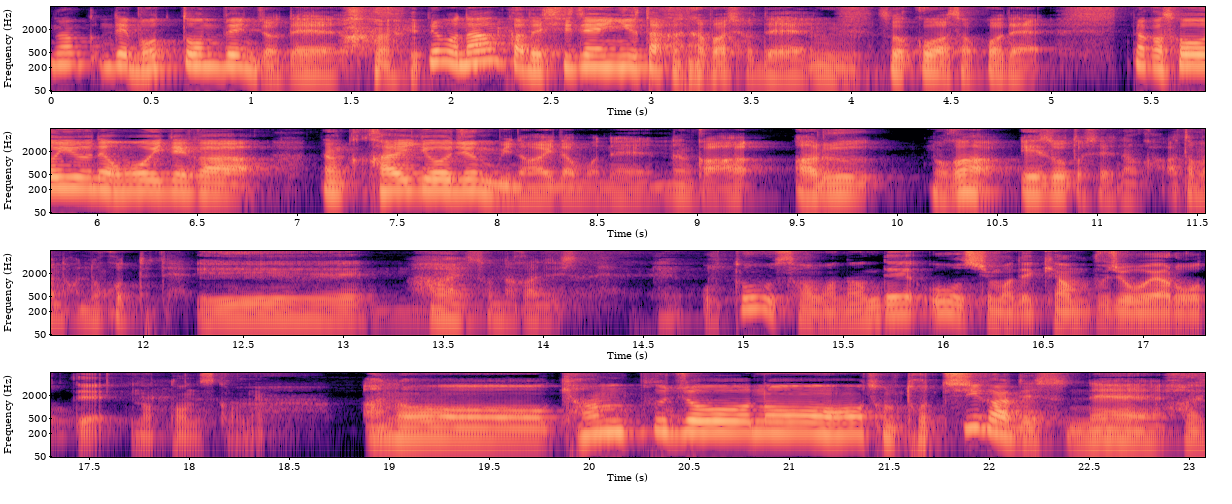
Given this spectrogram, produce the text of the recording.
なんかで、ボットン便所で、でもなんかで自然豊かな場所で、うんそこはそこで。なんかそういうね、思い出が、なんか開業準備の間もね、なんかああるのが映像としてなんか頭の中に残ってて。ええはい、そんな感じでしたね。お父さんはなんで大島でキャンプ場をやろうってなったんですかね？あのーキャンプ場のその土地がですね、はい。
